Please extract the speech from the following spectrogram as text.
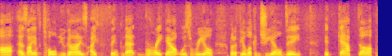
Uh, as I have told you guys, I think that breakout was real. But if you look at GLD, it gapped up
